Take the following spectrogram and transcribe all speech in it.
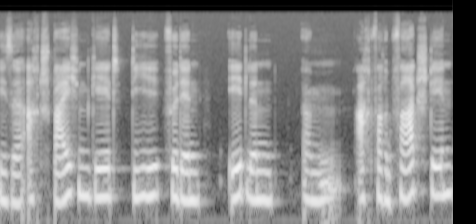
diese acht Speichen geht, die für den edlen ähm, achtfachen Pfad stehen.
